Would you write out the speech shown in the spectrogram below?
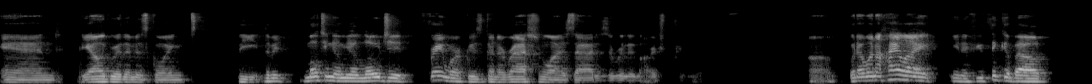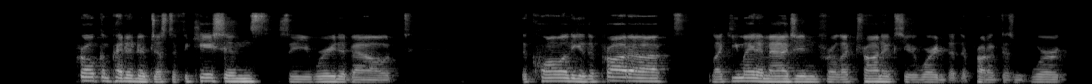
And the algorithm is going, the, the multinomial logit framework is going to rationalize that as a really large premium. Um, but I want to highlight, you know, if you think about pro-competitive justifications, so you're worried about the quality of the product, like you might imagine for electronics, you're worried that the product doesn't work,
